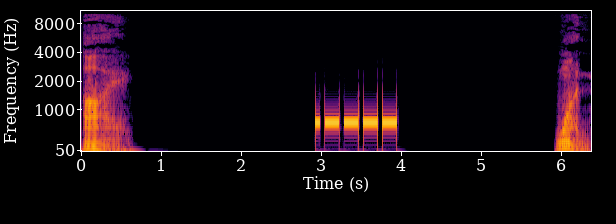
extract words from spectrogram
I. One.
